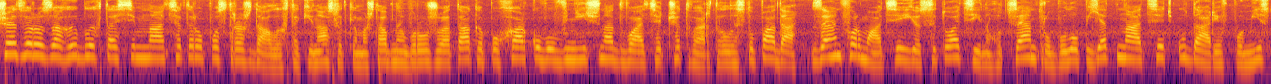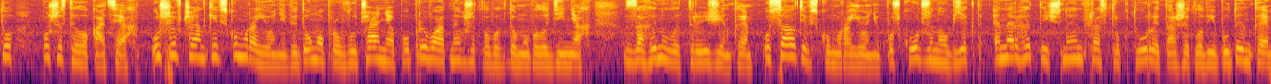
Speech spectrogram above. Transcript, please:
Четверо загиблих та 17 постраждалих. Такі наслідки масштабної ворожої атаки по Харкову в ніч на 24 листопада. За інформацією ситуаційного центру було 15 ударів по місту по шести локаціях. У Шевченківському районі відомо про влучання по приватних житлових домоволодіннях. Загинули три жінки. У Салтівському районі пошкоджено об'єкт енергетичної інфраструктури та житлові будинки.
